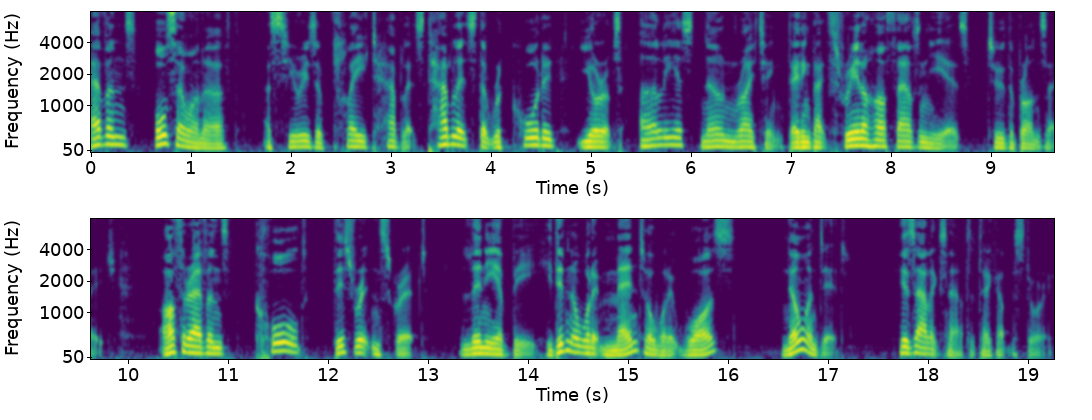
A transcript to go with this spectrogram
Evans also unearthed a series of clay tablets, tablets that recorded Europe's earliest known writing, dating back three and a half thousand years to the Bronze Age. Arthur Evans called this written script Linear B. He didn't know what it meant or what it was. No one did. Here's Alex now to take up the story.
